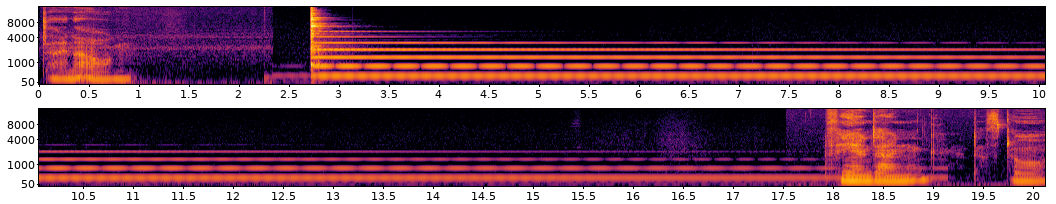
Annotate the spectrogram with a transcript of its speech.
deine Augen. Vielen Dank, dass du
